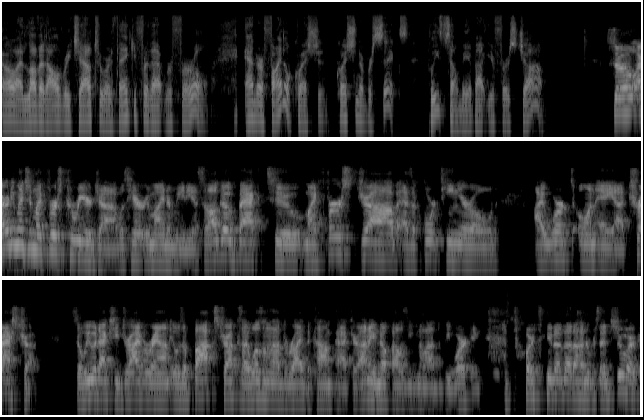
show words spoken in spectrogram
Oh, I love it. I'll reach out to her. Thank you for that referral. And our final question, question number six. Please tell me about your first job. So I already mentioned my first career job was here at Reminder Media. So I'll go back to my first job as a 14 year old. I worked on a uh, trash truck. So we would actually drive around. It was a box truck because I wasn't allowed to ride the compactor. I don't even know if I was even allowed to be working at 14. I'm not 100% sure.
